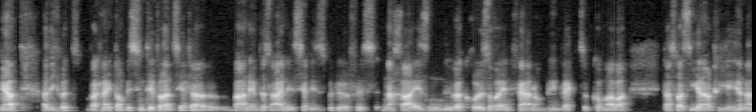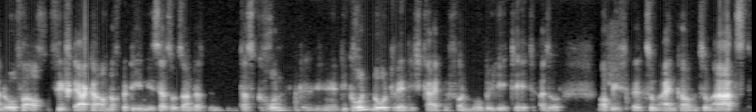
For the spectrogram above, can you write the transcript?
Ja, also ich würde wahrscheinlich noch ein bisschen differenzierter wahrnehmen. Das eine ist ja dieses Bedürfnis nach Reisen über größere Entfernungen hinwegzukommen, aber das, was Sie ja natürlich hier in Hannover auch viel stärker auch noch bedienen, ist ja sozusagen das, das Grund, die Grundnotwendigkeiten von Mobilität. Also ob ich äh, zum Einkaufen, zum Arzt,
